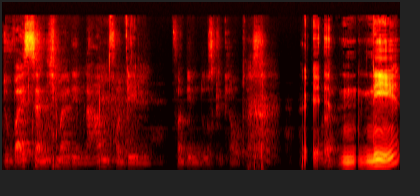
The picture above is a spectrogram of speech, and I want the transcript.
Du weißt ja nicht mal den Namen von dem, von dem du es geklaut hast. N- Nee,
